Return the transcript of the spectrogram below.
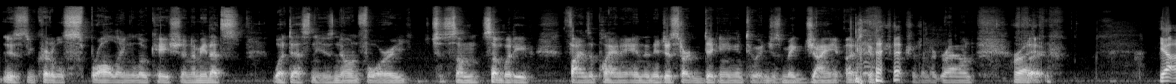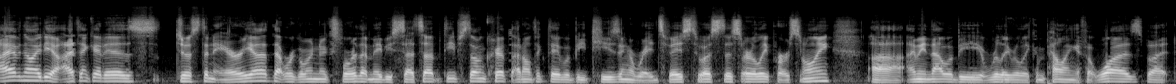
this incredible sprawling location. I mean, that's what Destiny is known for. You just some somebody finds a planet and then they just start digging into it and just make giant infrastructures underground. Right. But, yeah, I have no idea. I think it is just an area that we're going to explore that maybe sets up Deepstone Crypt. I don't think they would be teasing a raid space to us this early, personally. Uh, I mean, that would be really, really compelling if it was, but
